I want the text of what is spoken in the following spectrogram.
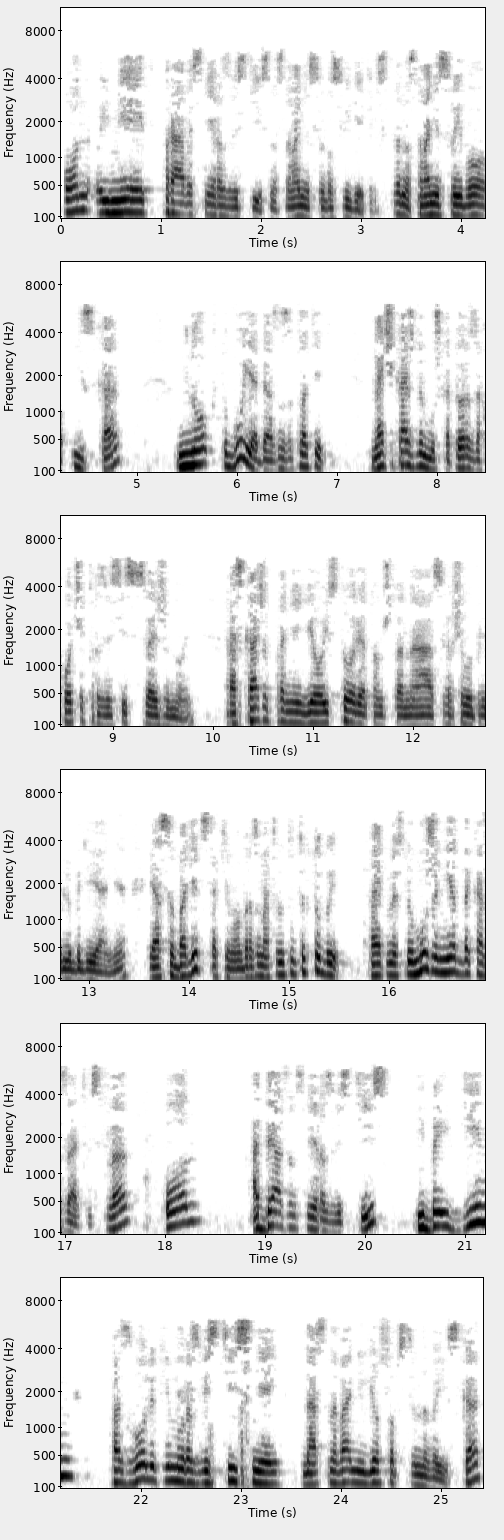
он имеет право с ней развестись на основании своего свидетельства, на основании своего иска, но к тубу я обязан заплатить. Иначе каждый муж, который захочет развестись со своей женой, расскажет про нее историю о том, что она совершила прелюбодеяние, и освободится таким образом от выплаты тубы. Поэтому, если у мужа нет доказательства, он обязан с ней развестись, и Бейдин позволит ему развестись с ней на основании ее собственного иска,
